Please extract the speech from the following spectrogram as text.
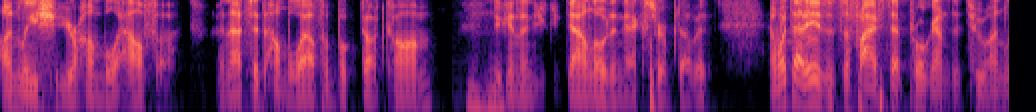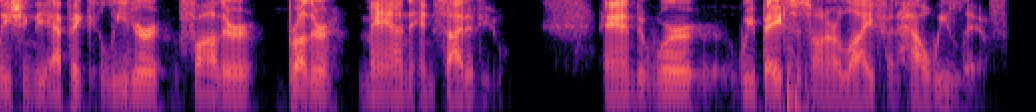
Unleash Your Humble Alpha. And that's at humblealphabook.com. Mm-hmm. You can you can download an excerpt of it. And what that is, it's a five step program to, to unleashing the epic leader, father, brother, man inside of you. And we're we base this on our life and how we live.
